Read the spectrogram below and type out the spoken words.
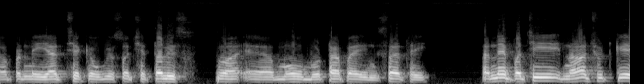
આપણને યાદ છે કે ઓગણીસો છેતાલીસમાં બહુ મોટા પાયે હિંસા થઈ. અને પછી ના છૂટકે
